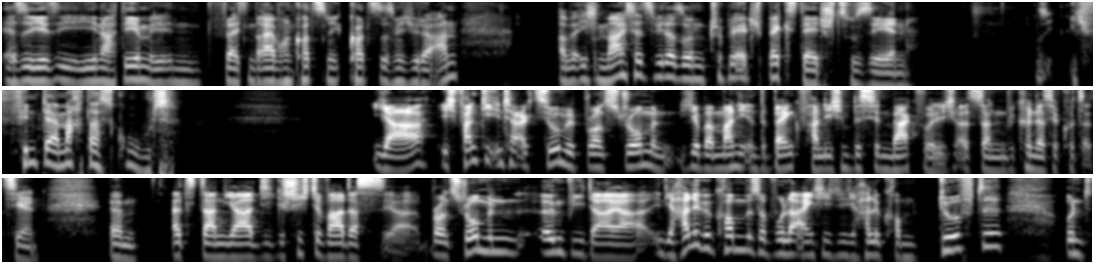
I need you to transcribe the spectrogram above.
also je, je nachdem, in, vielleicht in drei Wochen kotzt, kotzt es mich wieder an, aber ich mag's jetzt wieder so ein Triple H Backstage zu sehen. Also ich finde, der macht das gut ja, ich fand die Interaktion mit Braun Strowman hier bei Money in the Bank fand ich ein bisschen merkwürdig, als dann, wir können das ja kurz erzählen, ähm, als dann ja die Geschichte war, dass ja Braun Strowman irgendwie da ja in die Halle gekommen ist, obwohl er eigentlich nicht in die Halle kommen dürfte und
